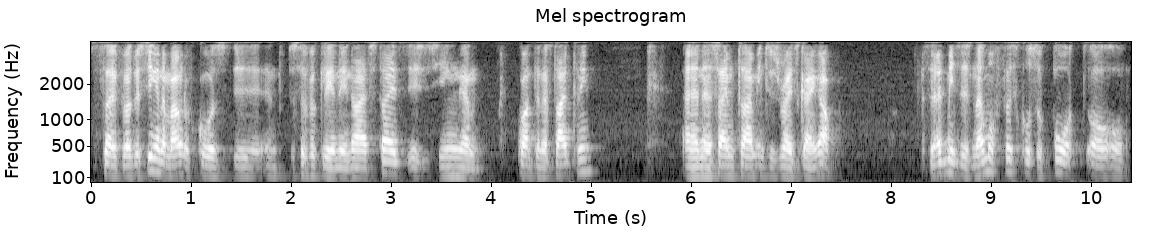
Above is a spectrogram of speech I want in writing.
so what we're seeing at the moment, of course, and specifically in the United States, is seeing um, quantitative tightening, and at the same time interest rates going up. So that means there's no more fiscal support or, or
